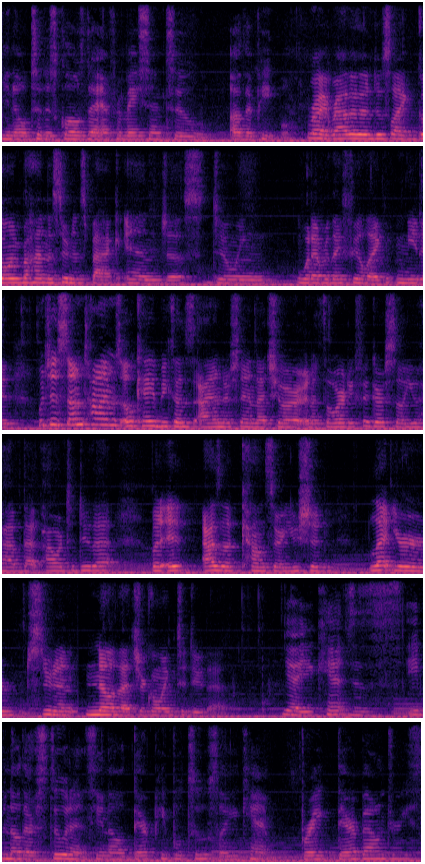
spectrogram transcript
you know, to disclose that information to other people. Right, rather than just like going behind the student's back and just doing whatever they feel like needed, which is sometimes okay because I understand that you're an authority figure, so you have that power to do that. But it, as a counselor, you should let your student know that you're going to do that. Yeah, you can't just, even though they're students, you know, they're people too, so you can't break their boundaries.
